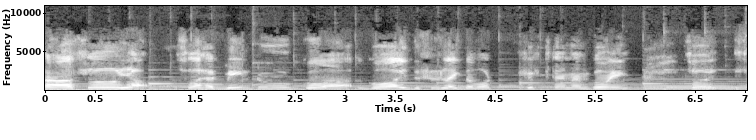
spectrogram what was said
Uh, so yeah. So I had been to Goa. Goa. This is like the what fifth time I'm going. So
